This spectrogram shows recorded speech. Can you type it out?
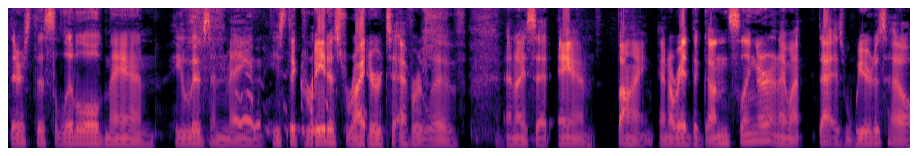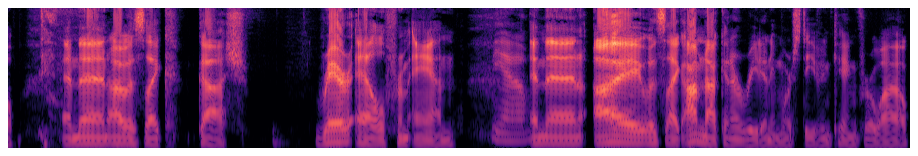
There's this little old man. He lives in Maine. He's the greatest writer to ever live. And I said, Anne, fine. And I read The Gunslinger and I went, that is weird as hell. And then I was like, gosh, rare L from Anne. Yeah. And then I was like, I'm not going to read any more Stephen King for a while.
